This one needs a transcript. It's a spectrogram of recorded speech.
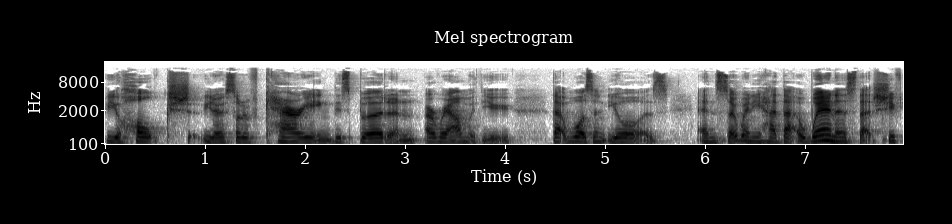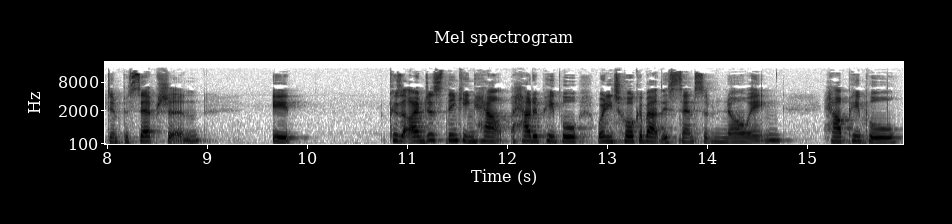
You hulk, you know, sort of carrying this burden around with you that wasn't yours. And so when you had that awareness, that shift in perception, it because I'm just thinking how how do people when you talk about this sense of knowing, how people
